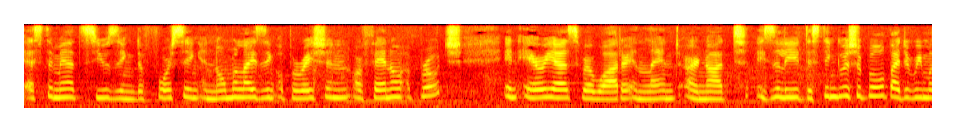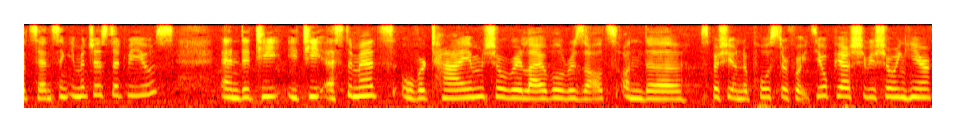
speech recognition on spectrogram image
estimates using the forcing and normalizing operation or FANO approach in areas where water and land are not easily distinguishable by the remote sensing images that we use. And the ET estimates over time show reliable results on the, especially on the poster for Ethiopia should be showing here,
